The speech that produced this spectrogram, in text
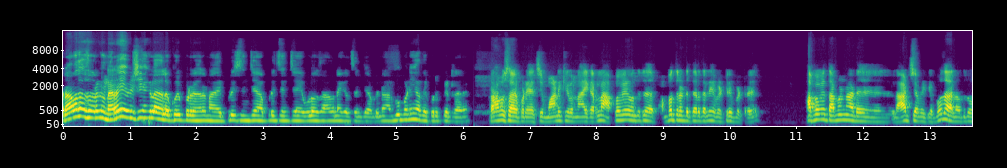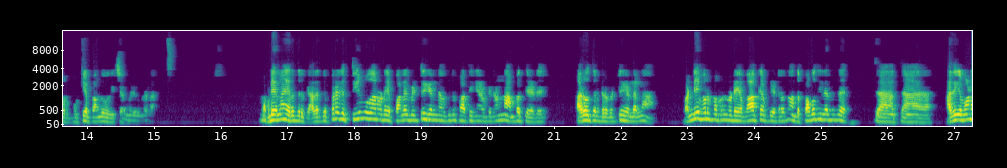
ராமதாஸ் அவர்கள் நிறைய விஷயங்களை அதுல குறிப்பிடுறாரு. நான் இப்படி செஞ்சேன் அப்படி செஞ்சேன் இவ்வளவு சாதனைகள் செஞ்சேன் அப்படின்னு அன்புமணியும் அதை குறிப்பிடுறாரு. ராமசாமி படையாச்சி மாணிக்கவேல் நாயக்கர்லாம் அப்பவே வந்துட்டு ஐம்பத்தி ரெண்டு தேர்தலையும் வெற்றி பெற்று அப்பவே தமிழ்நாடு ஆட்சி அமைக்கும் போது அதில் வந்துட்டு ஒரு முக்கிய பங்கு வகிச்சவங்க இவங்கெல்லாம் அப்படியெல்லாம் இருந்திருக்கு. அதற்கு பிறகு திமுகனுடைய பல வெற்றிகள்ல வந்துட்டு பாத்தீங்க அப்படின்னா ஐம்பத்தி ஏழு அறுபத்தி ரெண்டு வெற்றிகள் எல்லாம் வண்டியபுரம் மக்களுடைய வாக்கு அப்படின்றதும் அந்த பகுதியில இருந்து அதிகமான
